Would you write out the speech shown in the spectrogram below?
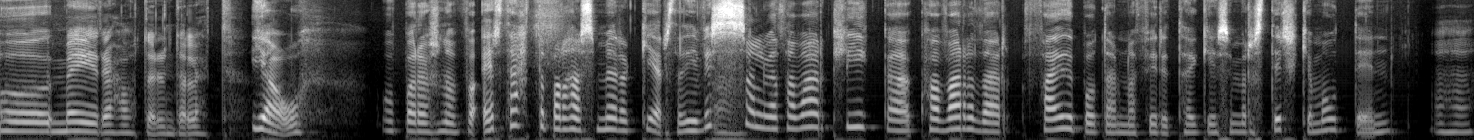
og Meiri háttar undarlegt. Já og bara svona, er þetta bara það sem er að gerast? Það ég viss Já. alveg að það var klíka hvað varðar fæðibótaemna fyrirtæki sem er að styrkja mótin. Uh -huh.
